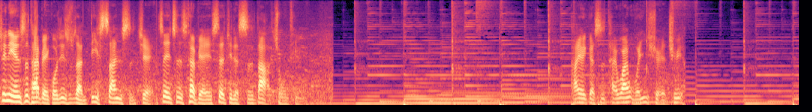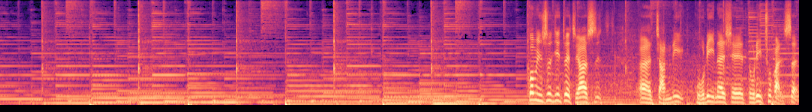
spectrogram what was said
今年是台北国际书展第三十届，这一次特别设计的十大主题，还有一个是台湾文学区。公民书记最主要是，呃，奖励鼓励那些独立出版社。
